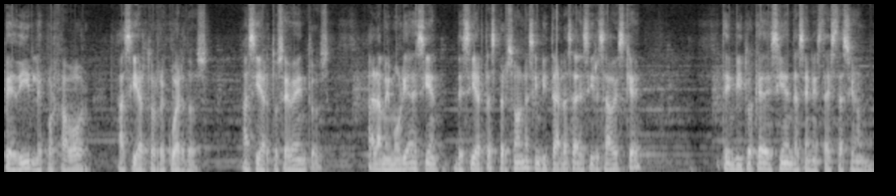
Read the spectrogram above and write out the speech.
pedirle por favor a ciertos recuerdos, a ciertos eventos, a la memoria de, ciertas personas, invitarlas a decir, ¿sabes qué? Te invito a que desciendas en esta estación.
